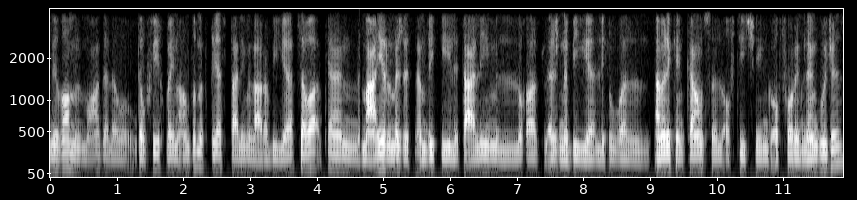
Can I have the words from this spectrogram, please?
نظام المعادلة والتوفيق بين أنظمة قياس التعليم العربية سواء كان معايير المجلس الأمريكي لتعليم اللغات الأجنبية اللي هو ال American Council of Teaching of Foreign Languages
